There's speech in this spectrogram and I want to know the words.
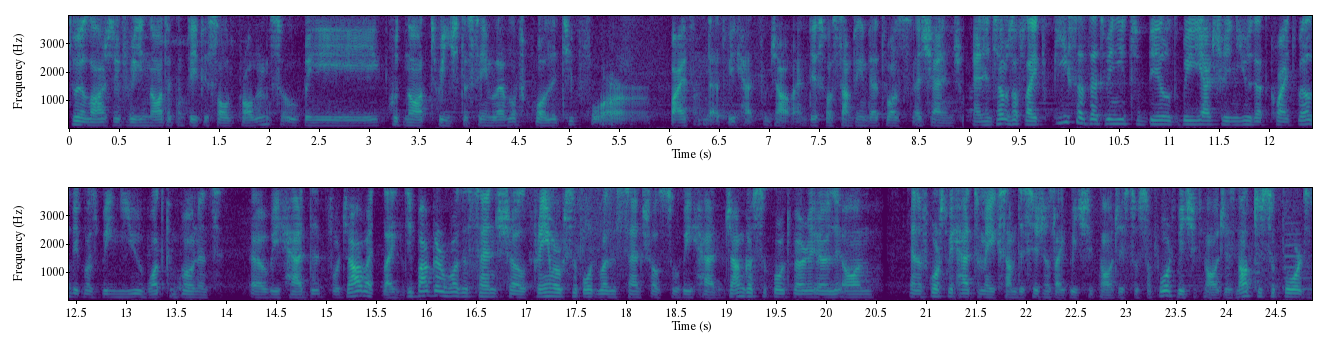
to a large degree not a completely solved problem. So we could not reach the same level of quality for Python that we had for Java. And this was something that was a challenge. And in terms of like pieces that we need to build, we actually knew that quite well because we knew what components uh, we had for Java. Like debugger was essential, framework support was essential. So we had Django support very early on. And of course, we had to make some decisions like which technologies to support, which technologies not to support.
